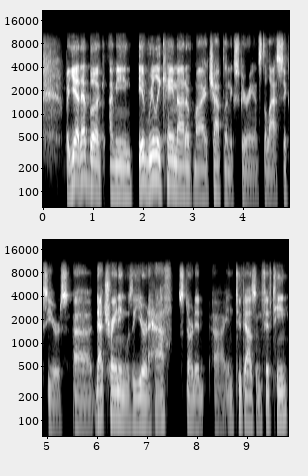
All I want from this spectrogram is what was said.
but yeah, that book. I mean, it really came out of my chaplain experience the last six years. Uh, that training was a year and a half. Started uh, in 2015,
